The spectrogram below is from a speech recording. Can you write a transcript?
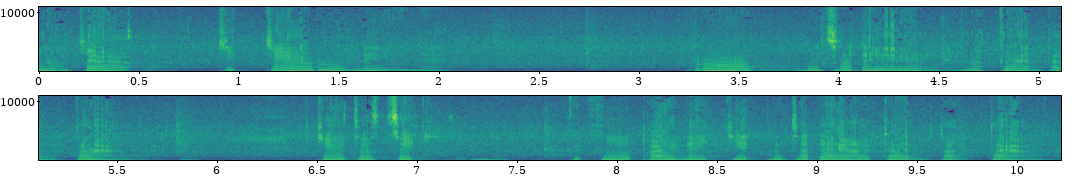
หลังจากจิตเจรุ่นนี้นะโรคมันแสดงอาการต่างๆ เจตสิกก็คือภายในจิตมันแสดงอาการต่างๆ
